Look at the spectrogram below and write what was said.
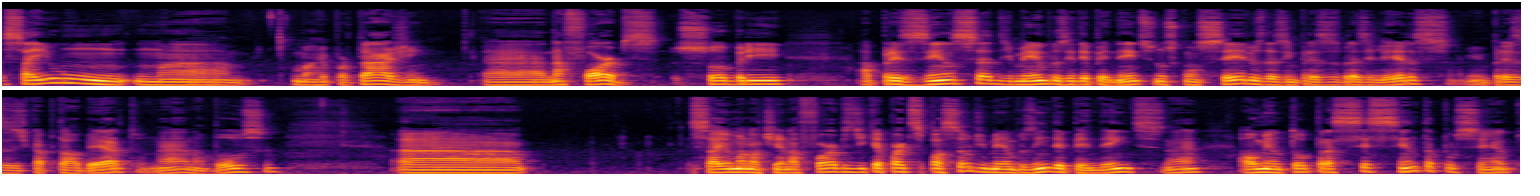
Saiu um, uma, uma reportagem uh, na Forbes sobre a presença de membros independentes nos conselhos das empresas brasileiras, empresas de capital aberto, né, na Bolsa. Uh, saiu uma notinha na Forbes de que a participação de membros independentes né, aumentou para 60%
